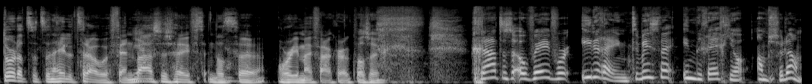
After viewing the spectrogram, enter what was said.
Doordat het een hele trouwe fanbasis ja. heeft. En dat ja. uh, hoor je mij vaker ook wel zeggen. Gratis OV voor iedereen, tenminste in de regio Amsterdam.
